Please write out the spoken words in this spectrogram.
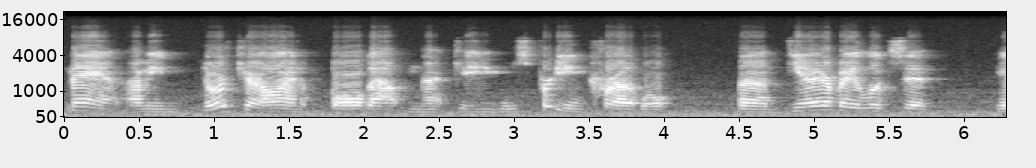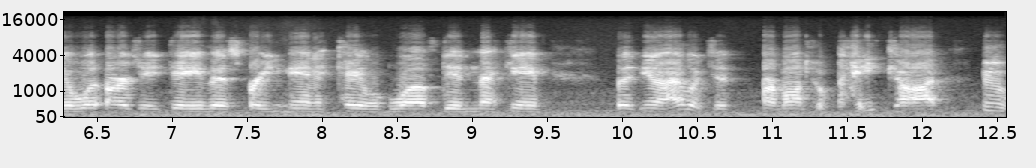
man, I mean, North Carolina balled out in that game. It was pretty incredible. Um, you know, everybody looks at you know what R.J. Davis, Brady Manek, Caleb Love did in that game, but you know, I looked at Armando Bacot, who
